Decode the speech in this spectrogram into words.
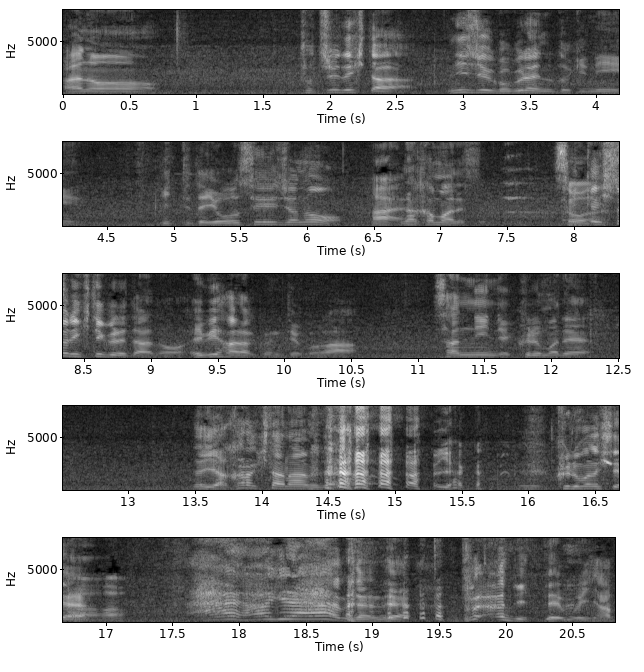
あのー、途中で来た25ぐらいの時に行ってた養成所のはい。仲間です、そうなんです。一回一人来てくれたあの海老原君っていう子が3人で車ででやから来たなみたいな。車で来て「はいああげら!」みたいなんでブーンって行ってもうやっ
